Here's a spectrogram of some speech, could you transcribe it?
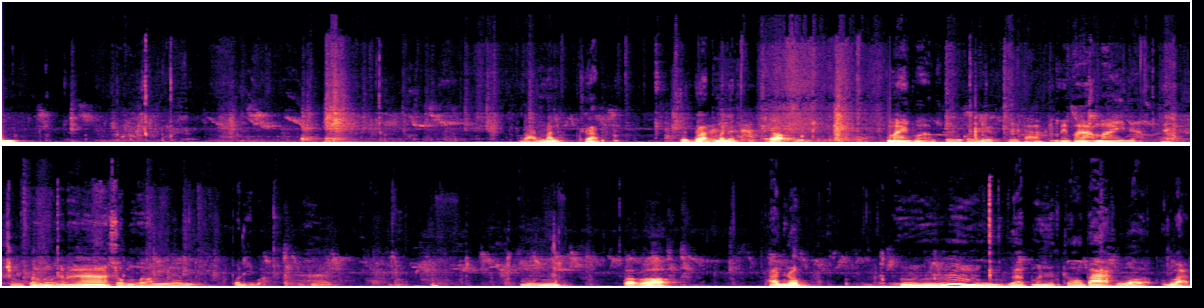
มหวานมันครับสุดยอดมันเลยครับไม่พอตึงก็เหนียวนะค่ะไม่ผ้าไม่เด้อตรงต้มกันนะสสมมพบ่อดีเลยพ อดีบ่อืมก็ก็พันดูอืมแบบมันโตป้าก็หวาน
